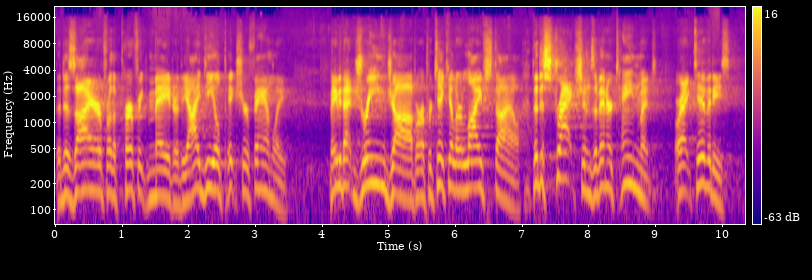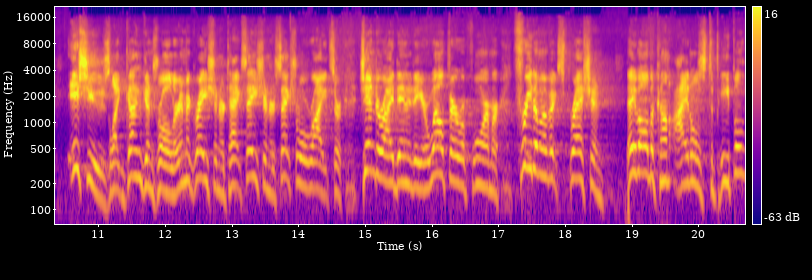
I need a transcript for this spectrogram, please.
the desire for the perfect mate or the ideal picture family, maybe that dream job or a particular lifestyle, the distractions of entertainment or activities Issues like gun control or immigration or taxation or sexual rights or gender identity or welfare reform or freedom of expression, they've all become idols to people.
